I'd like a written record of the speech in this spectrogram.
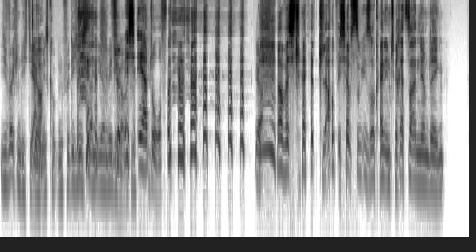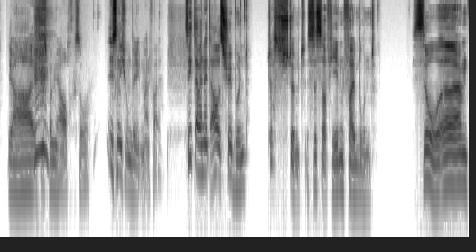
die wöchentlich die Ja. Animes gucken. Für dich ist es dann eher weniger. Für mich was, eher doof. Ja. Aber ich glaube, ich habe sowieso kein Interesse an dem Ding. ne? Ja, das ist bei mir auch so. Ist nicht unbedingt mein Fall. Sieht aber nett aus, schön bunt. Das stimmt. Es ist auf jeden Fall bunt. So, ähm,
